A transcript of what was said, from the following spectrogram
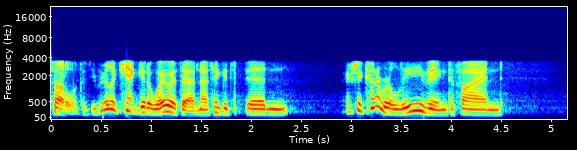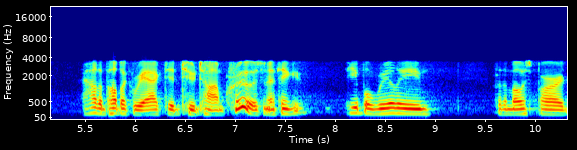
subtle because you really can't get away with that. And I think it's been actually kind of relieving to find how the public reacted to Tom Cruise. And I think people really, for the most part,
